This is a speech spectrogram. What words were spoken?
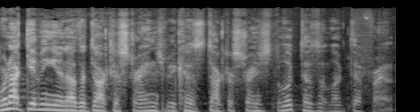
We're not giving you another Doctor Strange because Doctor Strange look doesn't look different,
